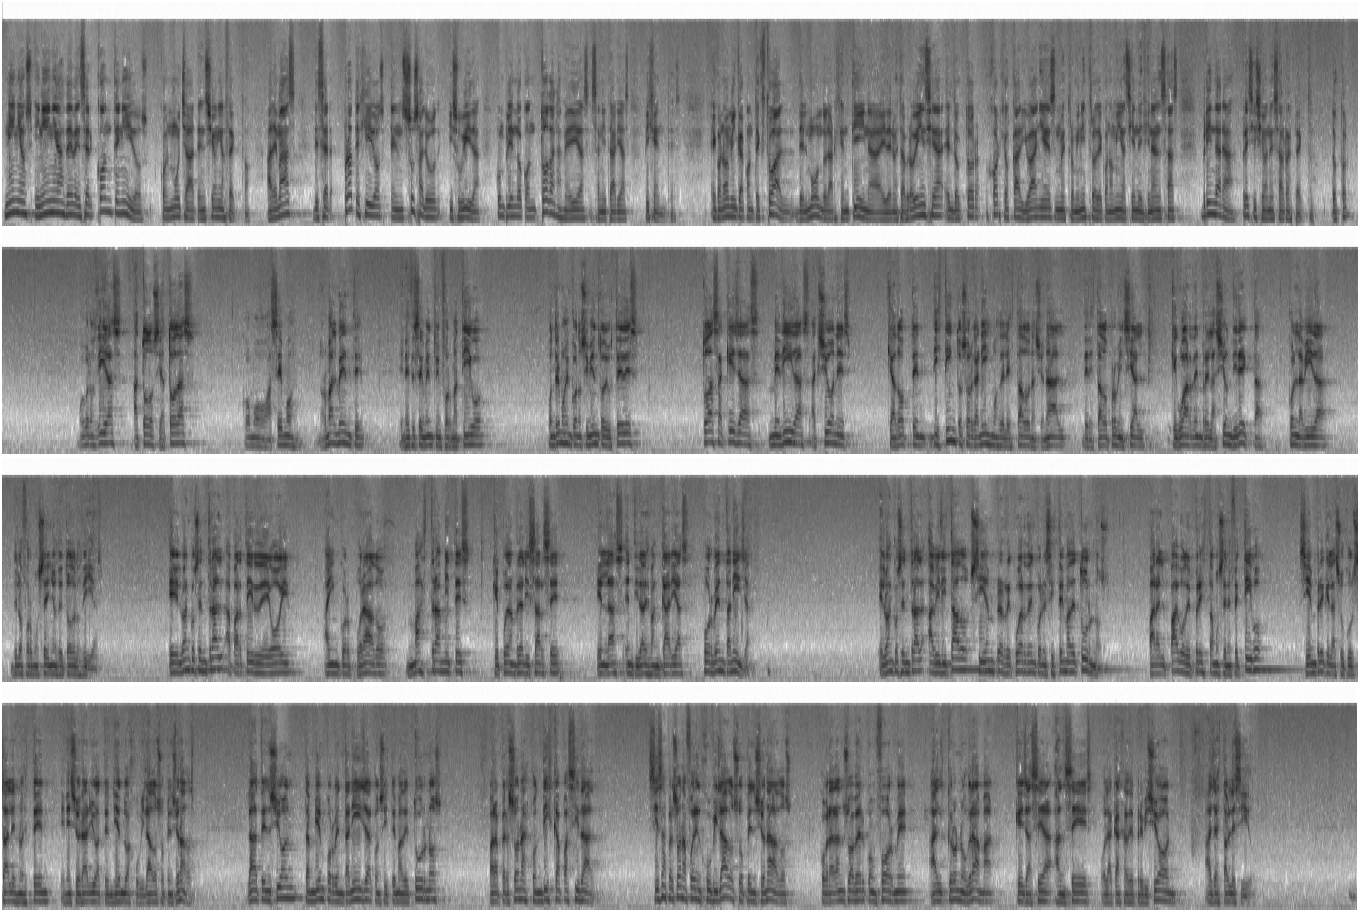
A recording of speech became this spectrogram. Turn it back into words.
niños y niñas deben ser contenidos con mucha atención y afecto, además de ser protegidos en su salud y su vida, cumpliendo con todas las medidas sanitarias vigentes. Económica contextual del mundo, la Argentina y de nuestra provincia, el doctor Jorge Oscar Ibáñez, nuestro ministro de Economía, Hacienda y Finanzas, brindará precisiones al respecto. Doctor. Muy buenos días a todos y a todas. Como hacemos normalmente en este segmento informativo, pondremos en conocimiento de ustedes todas aquellas medidas, acciones que adopten distintos organismos del Estado Nacional, del Estado Provincial, que guarden relación directa con la vida de los formoseños de todos los días. El Banco Central a partir de hoy ha incorporado más trámites que puedan realizarse en las entidades bancarias por ventanilla. El Banco Central habilitado siempre, recuerden, con el sistema de turnos para el pago de préstamos en efectivo siempre que las sucursales no estén en ese horario atendiendo a jubilados o pensionados. La atención también por ventanilla con sistema de turnos para personas con discapacidad. Si esas personas fueren jubilados o pensionados, cobrarán su haber conforme al cronograma que ya sea ANSES o la caja de previsión haya establecido.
